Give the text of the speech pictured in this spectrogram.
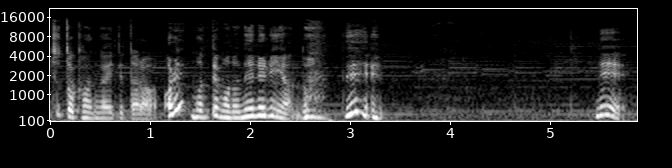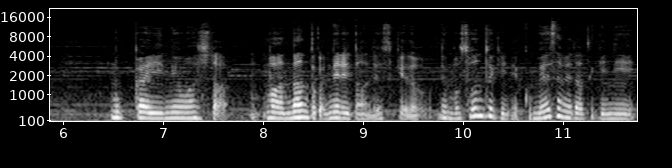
ちょっと考えてたらあれ？待ってまだ寝れるやんと思って。でもう一回寝ました。まあなんとか寝れたんですけどでもその時にねこう目覚めた時に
